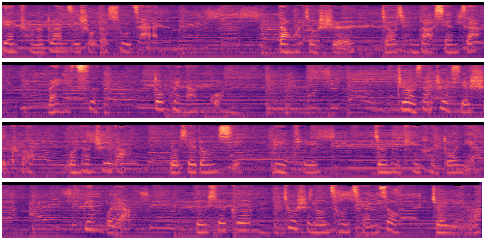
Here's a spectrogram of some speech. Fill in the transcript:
变成了段子手的素材，但我就是矫情到现在，每一次都会难过。只有在这些时刻，我能知道，有些东西一听就能听很多年，变不了。有些歌。就是能从前奏就赢了。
